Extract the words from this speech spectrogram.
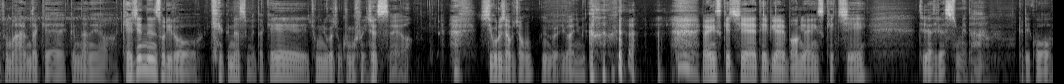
정말 아름답게 끝나네요. 개 짖는 소리로 개 끝났습니다. 개 종류가 좀 궁금해졌어요. 시골로 자부정 이거, 이거 아닙니까? 여행 스케치의 데뷔 앨범 여행 스케치 들려드렸습니다. 그리고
